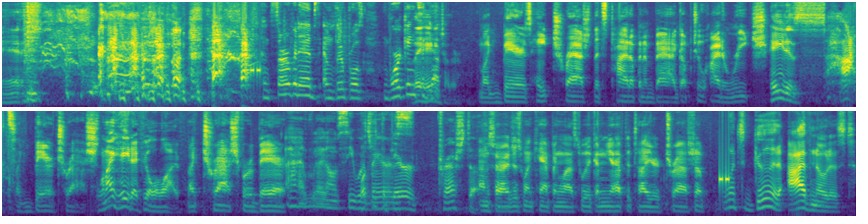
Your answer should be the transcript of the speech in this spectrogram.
And Conservatives and liberals working they together. hate each other. Like bears hate trash that's tied up in a bag up too high to reach. Hate is hot. Like bear trash. When I hate, I feel alive. Like trash for a bear. I really don't see what What's with the bear trash stuff? I'm sorry, I just went camping last week and you have to tie your trash up. What's good, I've noticed,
